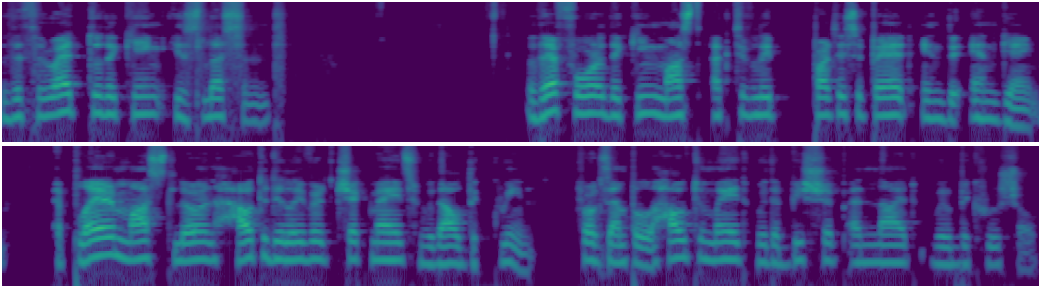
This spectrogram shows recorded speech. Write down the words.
the threat to the king is lessened. Therefore, the king must actively participate in the endgame. A player must learn how to deliver checkmates without the queen. For example, how to mate with a bishop and knight will be crucial,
